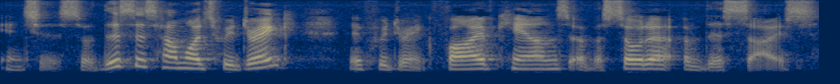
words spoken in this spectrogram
inches. So this is how much we drink if we drink five cans of a soda of this size.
